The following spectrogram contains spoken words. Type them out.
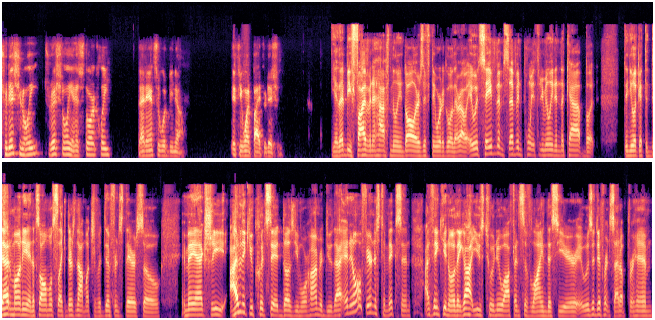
Traditionally, traditionally and historically, that answer would be no. If you went by tradition. Yeah, that'd be five and a half million dollars if they were to go that route. It would save them seven point three million in the cap, but then you look at the dead money, and it's almost like there's not much of a difference there. So it may actually, I think you could say it does you more harm to do that. And in all fairness to Mixon, I think, you know, they got used to a new offensive line this year. It was a different setup for him.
